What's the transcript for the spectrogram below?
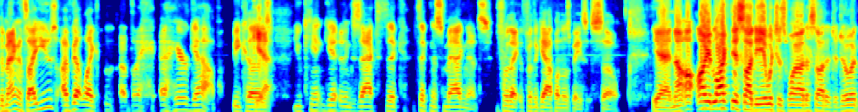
The magnets I use, I've got like a, a hair gap because Yeah. You can't get an exact thick thickness magnet for that for the gap on those bases. So Yeah, no, I, I like this idea, which is why I decided to do it.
